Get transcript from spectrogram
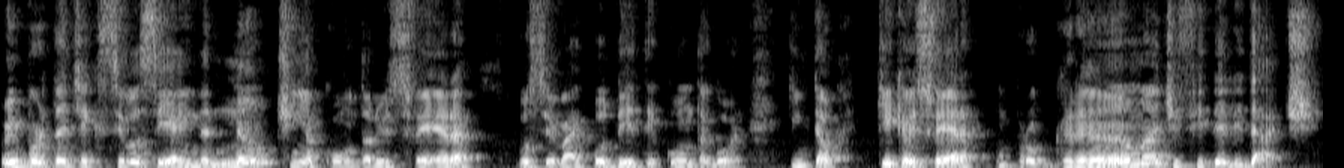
O importante é que se você ainda não tinha conta no Esfera, você vai poder ter conta agora. Então, que, que é o Esfera? Um programa de fidelidade.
